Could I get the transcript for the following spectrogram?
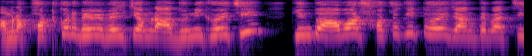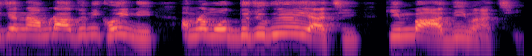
আমরা ফট করে ভেবে ফেলছি আমরা আধুনিক হয়েছি, কিন্তু আবার সচকিত হয়ে জানতে পারছি যে না, আমরা আধুনিক হইনি, আমরা মধ্যযুগীয়ই আছি কিংবা আদিম আছি।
